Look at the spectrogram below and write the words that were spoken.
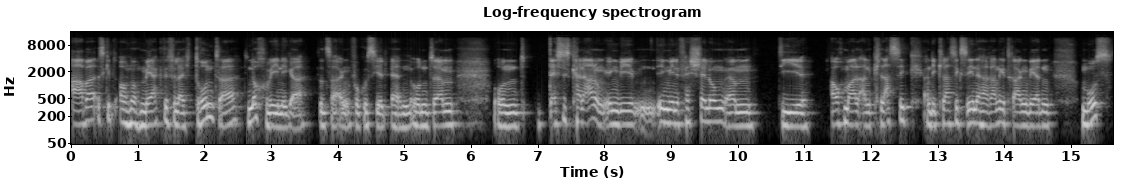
Aber es gibt auch noch Märkte vielleicht drunter, die noch weniger sozusagen fokussiert werden. Und, ähm, und das ist keine Ahnung, irgendwie, irgendwie eine Feststellung, ähm, die auch mal an Klassik, an die Klassikszene herangetragen werden muss,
